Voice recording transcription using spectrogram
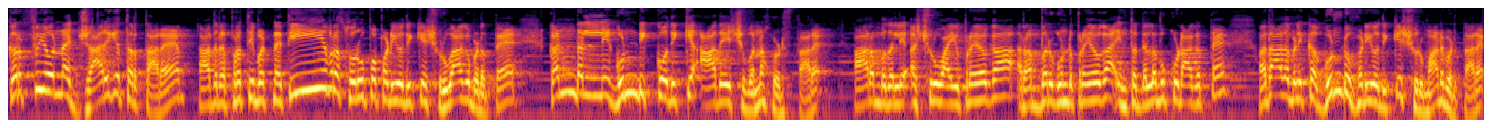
ಕರ್ಫ್ಯೂವನ್ನು ಜಾರಿಗೆ ತರ್ತಾರೆ, ಆದರೆ ಪ್ರತಿಭಟನೆ ತೀವ್ರ ಸ್ವರೂಪ ಪಡೆಯೋದಕ್ಕೆ ಶುರುವಾಗಿಬಿಡುತ್ತೆ. ಕಂಡಲ್ಲಿ ಗುಂಡಿಕ್ಕೋದಿಕ್ಕೆ ಆದೇಶವನ್ನು ಹೊರಡಿಸ್ತಾರೆ. ಆರಂಭದಲ್ಲಿ ಅಶ್ರುವಾಯು ಪ್ರಯೋಗ, ರಬ್ಬರ್ ಗುಂಡು ಪ್ರಯೋಗ ಇಂಥದ್ದೆಲ್ಲವೂ ಕೂಡ ಆಗುತ್ತೆ. ಅದಾದ ಬಳಿಕ ಗುಂಡು ಹೊಡೆಯೋದಿಕ್ಕೆ ಶುರು ಮಾಡಿಬಿಡ್ತಾರೆ.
